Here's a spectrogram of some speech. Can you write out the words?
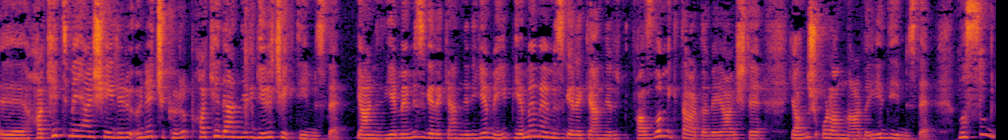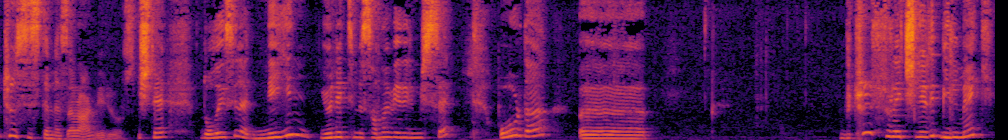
e, hak etmeyen şeyleri öne çıkarıp hak edenleri geri çektiğimizde yani yememiz gerekenleri yemeyip yemememiz gerekenleri fazla miktarda veya işte yanlış oranlarda yediğimizde nasıl bütün sisteme zarar veriyoruz? İşte dolayısıyla neyin yönetimi sana verilmişse orada e, bütün süreçleri bilmek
